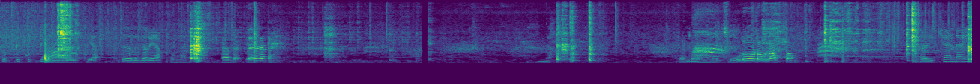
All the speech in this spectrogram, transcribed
കുട്ടി കുട്ടി മാവ് വയ്ക്കുക ചെറിയ ചെറിയ അപ്പം അതെ വേകട്ടെ ചൂടോടുള്ള അപ്പം. കഴിക്കാനായി.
